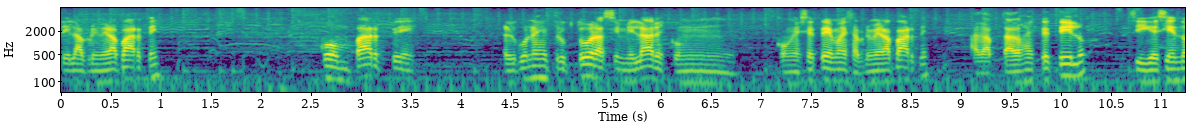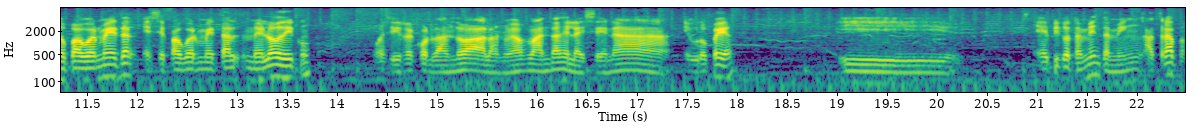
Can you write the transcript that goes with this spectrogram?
de la primera parte. Comparte algunas estructuras similares con con ese tema, esa primera parte, adaptados a este estilo. Sigue siendo power metal, ese power metal melódico, o así recordando a las nuevas bandas de la escena europea. Y épico también, también atrapa.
